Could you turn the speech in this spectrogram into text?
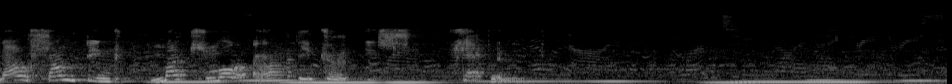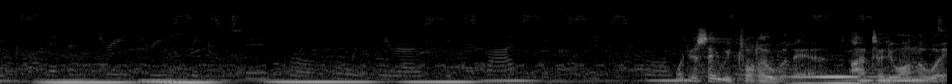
Now something much more radical is happening. What do you say we trot over there? I'll tell you on the way.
